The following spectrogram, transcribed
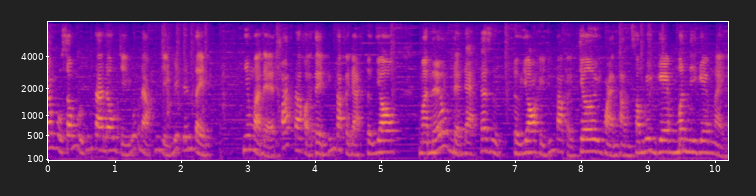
Trong cuộc sống của chúng ta đâu chỉ lúc nào cũng chỉ biết đến tiền. Nhưng mà để thoát ra khỏi tiền, chúng ta phải đạt tự do. Mà nếu để đạt ra tự do thì chúng ta phải chơi, hoàn thành xong cái game, mini game này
